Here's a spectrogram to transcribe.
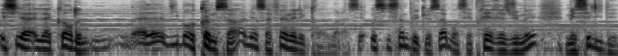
Et si la, la corde elle vibre comme ça, eh bien ça fait un électron. Voilà, c'est aussi simple que ça. Bon, c'est très résumé, mais c'est l'idée.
